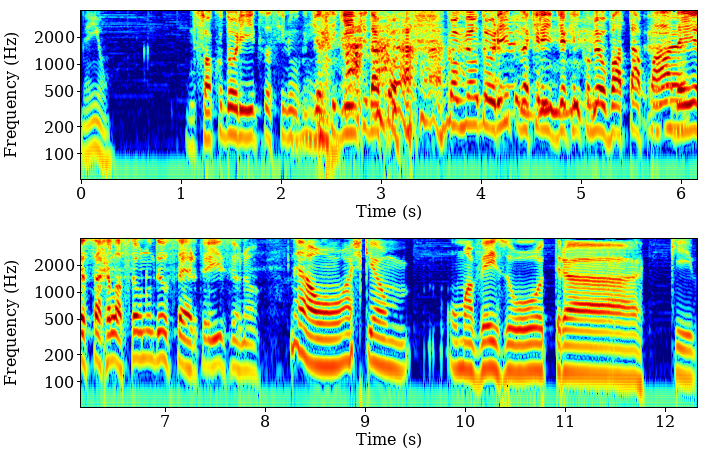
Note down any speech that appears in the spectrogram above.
nenhum. Só com o Doritos, assim, no dia seguinte da co comeu Doritos, aquele dia que ele comeu vatapá, é. essa relação não deu certo, é isso ou não? Não, acho que é um, uma vez ou outra que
